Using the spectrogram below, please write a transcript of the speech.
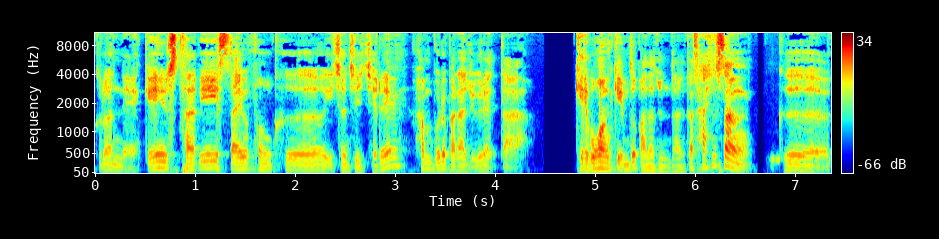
그렇네. 게임스탑이 사이버펑크 2077에 환불을 받아주기로 했다. 개봉한 게임도 받아준다. 그러니까 사실상 그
